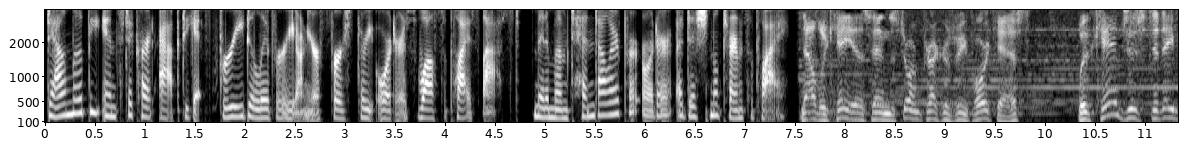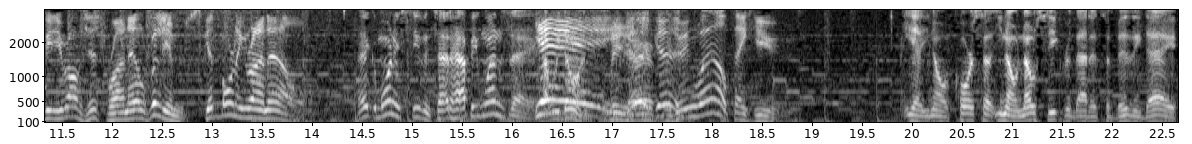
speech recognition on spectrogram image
Download the Instacart app to get free delivery on your first three orders while supplies last. Minimum $10 per order, additional term supply. Now, the KSN Storm Tracker 3 forecast with Kansas Today meteorologist Ronell Williams. Good morning, Ronell. Hey, good morning, Steve and Ted. Happy Wednesday. Yay! How we doing? We Good, are good. we're doing well, thank you. Yeah, you know, of course, uh, you know, no secret that it's a busy day,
